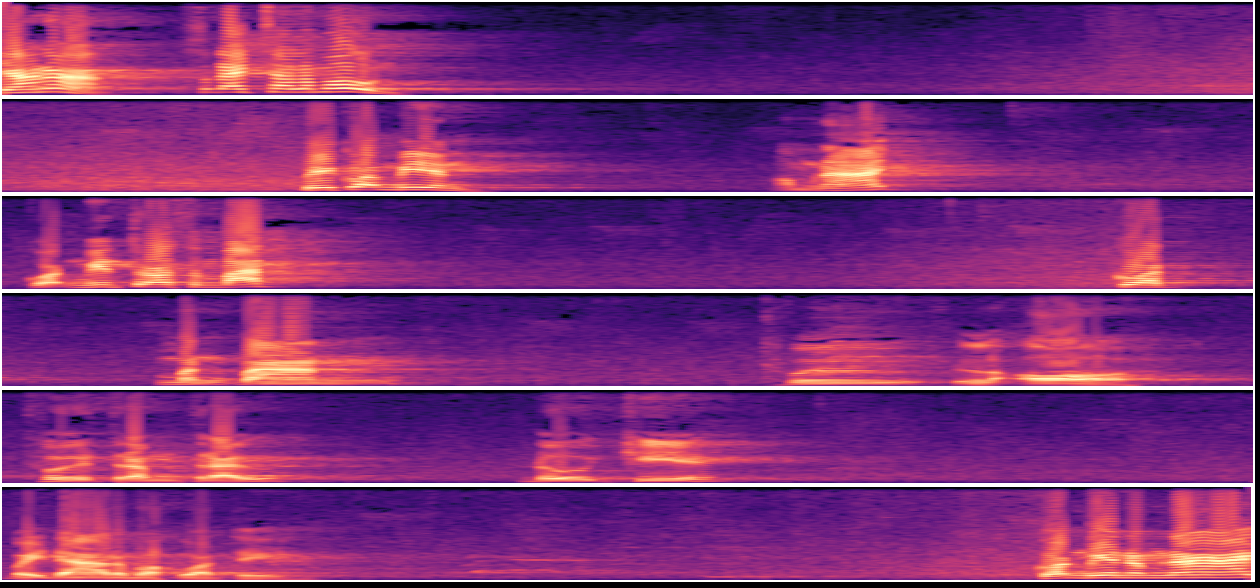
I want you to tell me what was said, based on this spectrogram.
យ៉ាងណាស្ដេចសាឡូមោនពេលគាត់មានអំណាចគាត់មានទ្រព្យសម្បត្តិគាត់មិនបានធ្វើល្អធ្វើត្រឹមត្រូវដូចជា បិតារបស់គាត់ទេគាត់មានអំណាច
